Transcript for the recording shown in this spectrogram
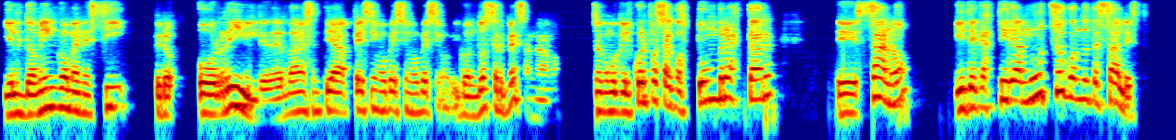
y el domingo amanecí, pero horrible. De verdad me sentía pésimo, pésimo, pésimo. Y con dos cervezas nada más. O sea, como que el cuerpo se acostumbra a estar eh, sano y te castiga mucho cuando te sales.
